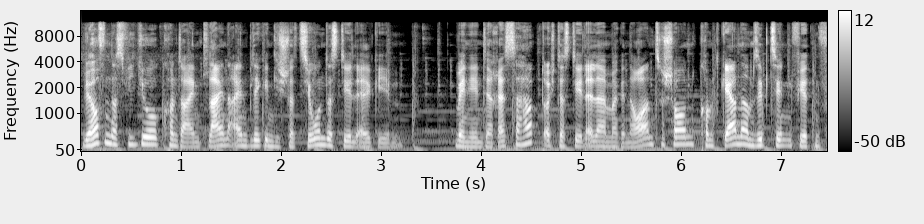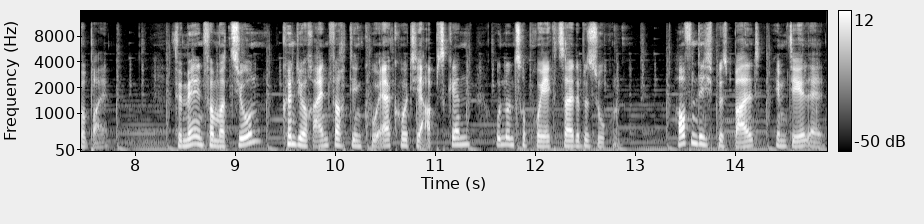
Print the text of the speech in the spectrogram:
Wir hoffen, das Video konnte einen kleinen Einblick in die Station des DLL geben. Wenn ihr Interesse habt, euch das DLL einmal genauer anzuschauen, kommt gerne am 17.04. vorbei. Für mehr Informationen könnt ihr auch einfach den QR-Code hier abscannen und unsere Projektseite besuchen. Hoffentlich bis bald im DLL.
